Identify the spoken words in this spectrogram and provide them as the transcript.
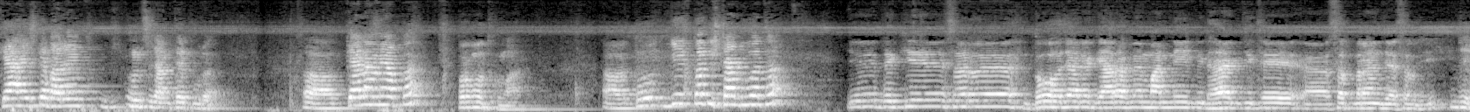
क्या है इसके बारे में उनसे जानते हैं पूरा। क्या नाम है आपका? प्रमोद कुमार। तो ये कब स्टार्ट हुआ था? ये देखिए सर 2011 में माननीय विधायक जी थे सत्यनारायण जयसव जी। जी।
